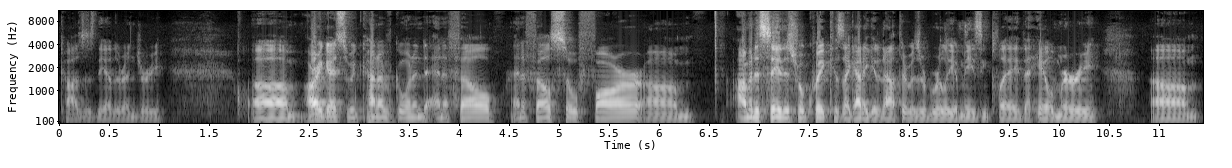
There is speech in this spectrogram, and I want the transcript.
causes the other injury. Um, all right, guys. So we kind of going into NFL. NFL so far. Um, I'm going to say this real quick because I got to get it out there. It was a really amazing play. The Hail Murray, um,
